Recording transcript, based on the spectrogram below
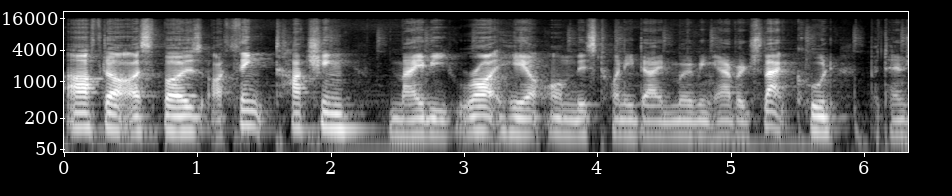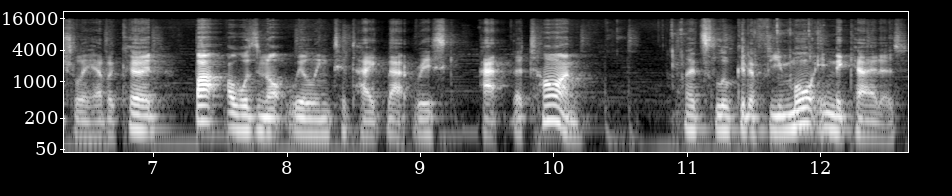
after, I suppose, I think touching maybe right here on this 20-day moving average. That could potentially have occurred, but I was not willing to take that risk at the time. Let's look at a few more indicators.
